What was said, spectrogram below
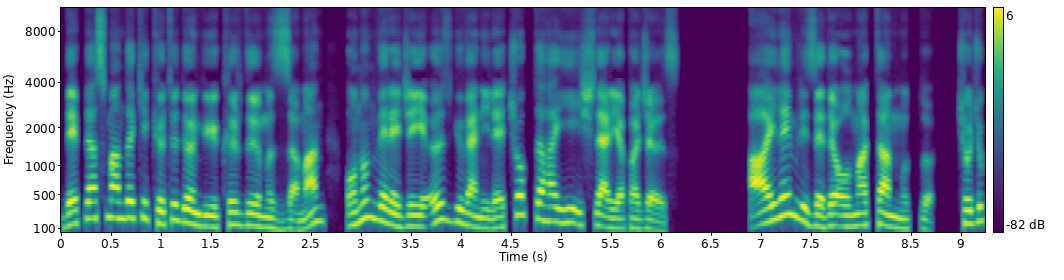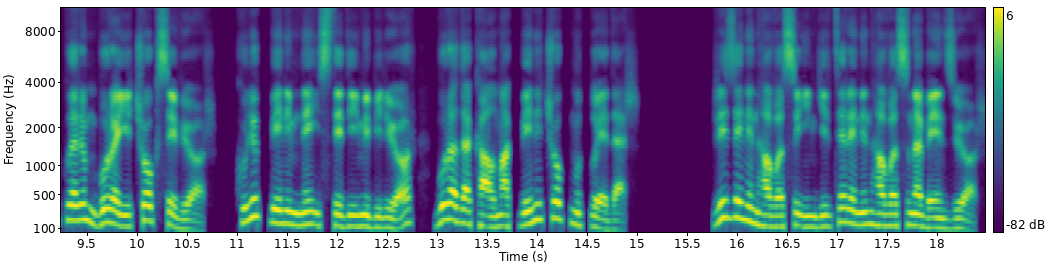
Deplasmandaki kötü döngüyü kırdığımız zaman, onun vereceği özgüven ile çok daha iyi işler yapacağız. Ailem Rize'de olmaktan mutlu. Çocuklarım burayı çok seviyor. Kulüp benim ne istediğimi biliyor, burada kalmak beni çok mutlu eder. Rize'nin havası İngiltere'nin havasına benziyor.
